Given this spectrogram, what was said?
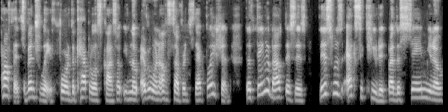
profits eventually for the capitalist class. Even though everyone else suffered stagflation, the thing about this is this was executed by the same, you know,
